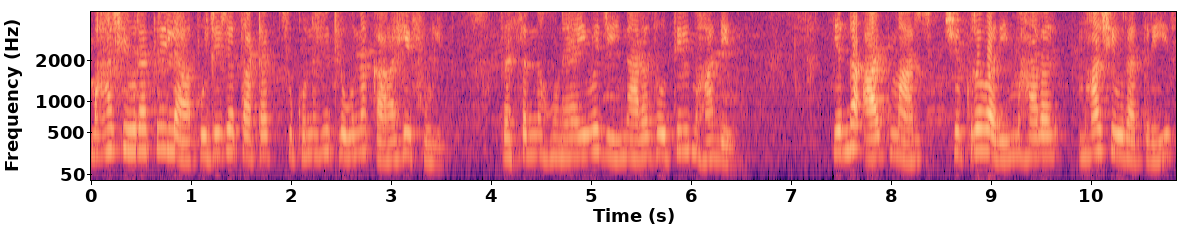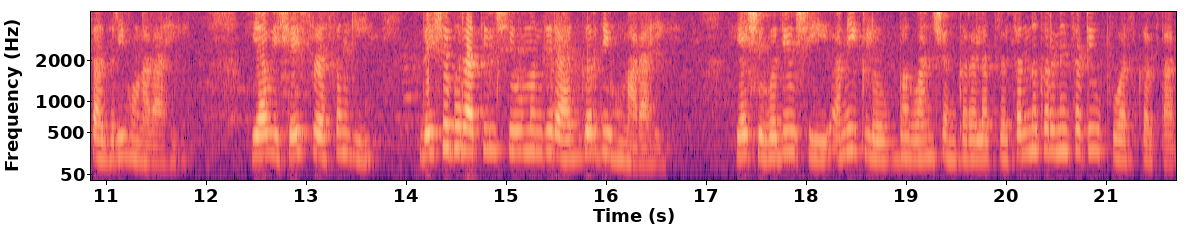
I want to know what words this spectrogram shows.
महाशिवरात्रीला पूजेच्या ताटात चुकूनही ठेवू नका हे फूल. प्रसन्न होण्याऐवजी नाराज होतील महादेव. यंदा आठ मार्च शुक्रवारी महारा महाशिवरात्री साजरी होणार आहे. या विशेष प्रसंगी देशभरातील शिवमंदिरात गर्दी होणार आहे. या शुभ दिवशी अनेक लोक भगवान शंकराला प्रसन्न करण्यासाठी उपवास करतात.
